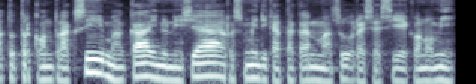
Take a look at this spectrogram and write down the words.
atau terkontraksi maka Indonesia resmi dikatakan masuk resesi ekonomi.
